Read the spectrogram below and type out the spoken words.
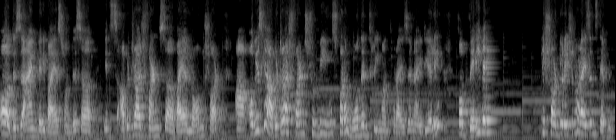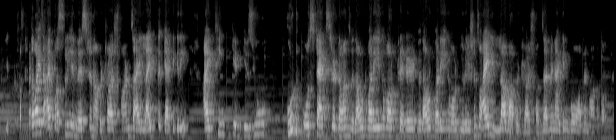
Oh, this is, I'm very biased on this. Uh, it's arbitrage funds uh, by a long shot. Uh, obviously, arbitrage funds should be used for a more than three month horizon, ideally. For very, very short duration horizons, definitely. Otherwise, I personally invest in arbitrage funds. I like the category. I think it gives you good post tax returns without worrying about credit, without worrying about duration. So I love arbitrage funds. I mean, I can go on and on about that.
